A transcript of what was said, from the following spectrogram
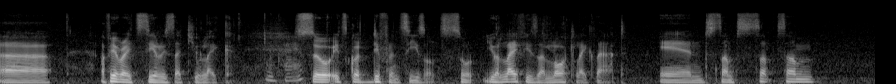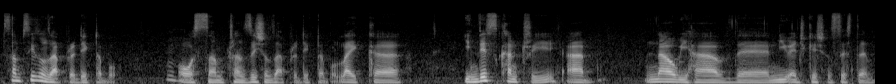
a favorite series that you like. Okay. So it's got different seasons. So your life is a lot like that, and some some some, some seasons are predictable, or some transitions are predictable. Like uh, in this country, uh, now we have the new education system,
